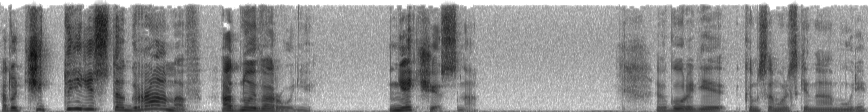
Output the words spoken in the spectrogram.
а то 400 граммов одной вороне. Нечестно. В городе Комсомольске на Амуре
